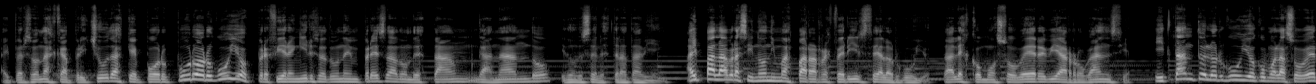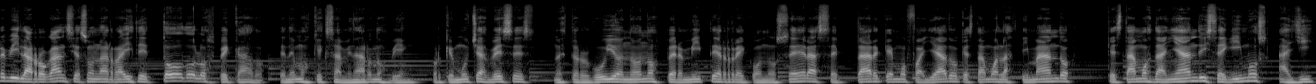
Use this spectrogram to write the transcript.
Hay personas caprichudas que por puro orgullo prefieren irse de una empresa donde están ganando y donde se les trata bien. Hay palabras sinónimas para referirse al orgullo, tales como soberbia, arrogancia. Y tanto el orgullo como la soberbia y la arrogancia son la raíz de todos los pecados. Tenemos que examinarnos bien, porque muchas veces nuestro orgullo no nos permite reconocer, aceptar que hemos fallado, que estamos lastimando, que estamos dañando y seguimos allí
